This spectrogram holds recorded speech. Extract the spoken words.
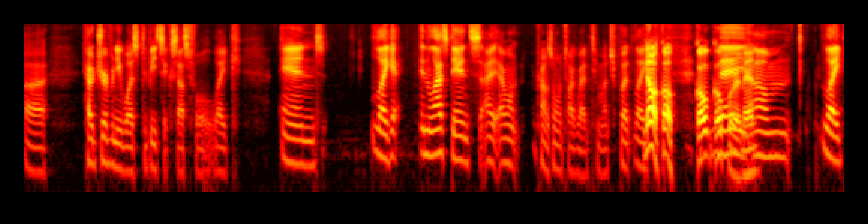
uh, how driven he was to be successful, like, and like in the Last Dance, I I won't I promise I won't talk about it too much, but like no, go go go for it, man. Um, like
